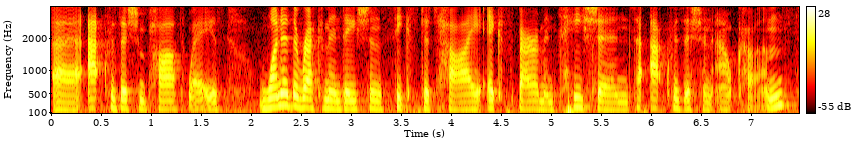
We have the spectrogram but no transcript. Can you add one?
uh, acquisition pathways, one of the recommendations seeks to tie experimentation to acquisition outcomes.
